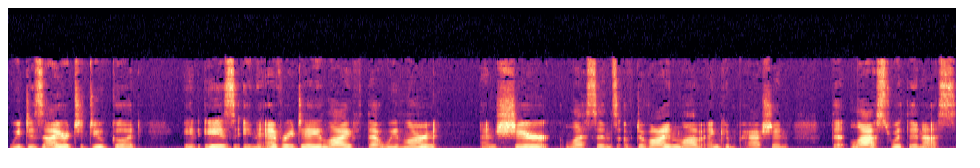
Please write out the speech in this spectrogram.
We desire to do good. It is in everyday life that we learn and share lessons of divine love and compassion that last within us.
